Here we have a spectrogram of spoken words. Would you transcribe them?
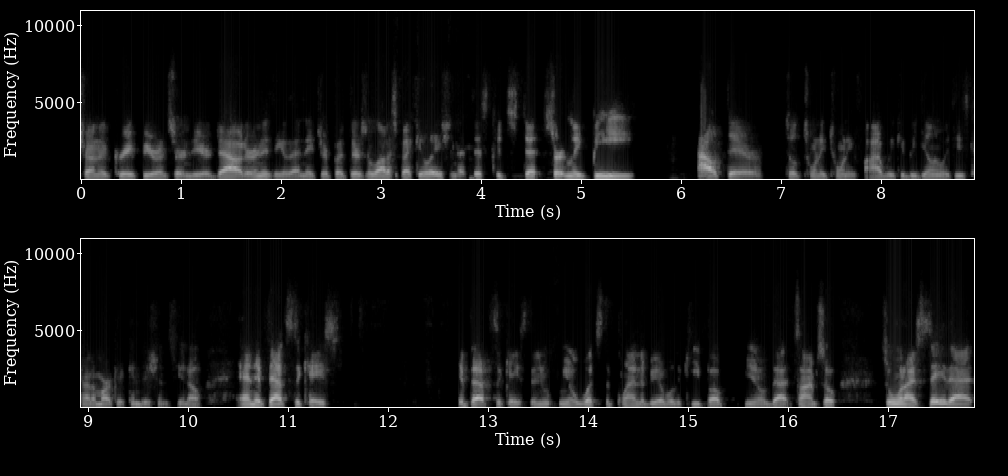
trying to create fear, uncertainty, or doubt or anything of that nature, but there's a lot of speculation that this could st- certainly be out there till 2025. We could be dealing with these kind of market conditions, you know. And if that's the case, if that's the case, then you know what's the plan to be able to keep up, you know, that time. So, so when I say that,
